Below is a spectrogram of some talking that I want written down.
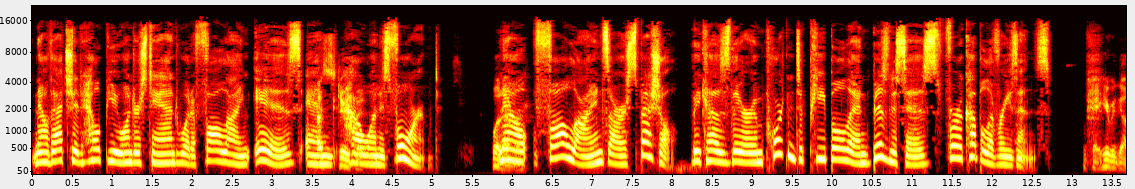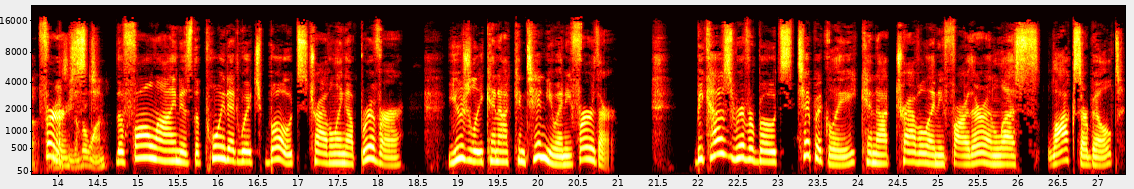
Now that should help you understand what a fall line is and how one is formed. Whatever. Now, fall lines are special because they're important to people and businesses for a couple of reasons. okay, here we go. Reason First, number one. the fall line is the point at which boats traveling upriver usually cannot continue any further. Because riverboats typically cannot travel any farther unless locks are built,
